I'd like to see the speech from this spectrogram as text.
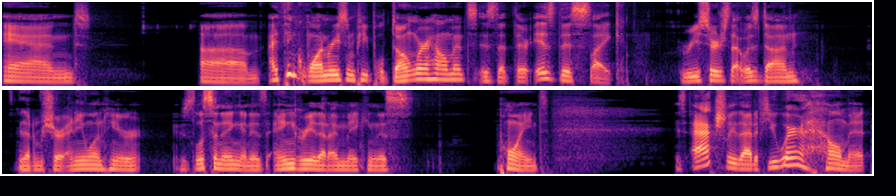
And um, I think one reason people don't wear helmets is that there is this like research that was done that I'm sure anyone here who's listening and is angry that I'm making this point is actually that if you wear a helmet,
